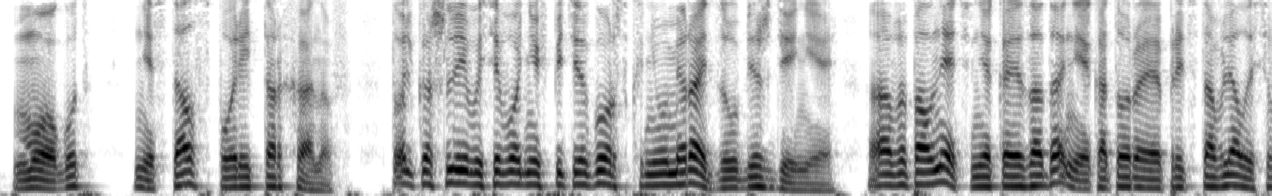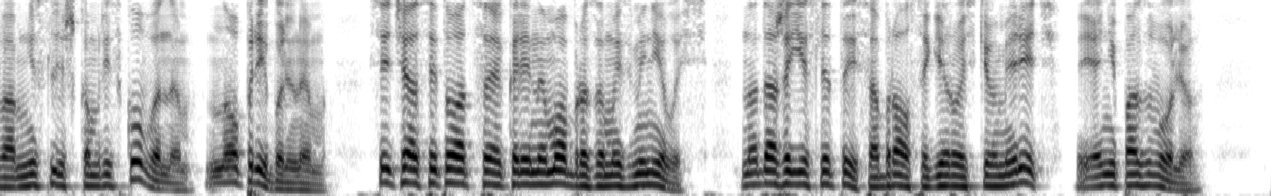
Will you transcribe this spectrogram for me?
Могут. Не стал спорить Тарханов. Только шли вы сегодня в Пятигорск не умирать за убеждение, а выполнять некое задание, которое представлялось вам не слишком рискованным, но прибыльным. Сейчас ситуация коренным образом изменилась, но даже если ты собрался геройски умереть, я не позволю.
